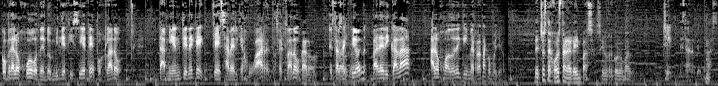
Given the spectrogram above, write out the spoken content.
compra los juegos de 2017, pues claro, también tiene que, saber qué jugar. Entonces, claro, claro esta sección va dedicada a los jugadores gamer rata como yo. De hecho, este juego está en el Game Pass, si no recuerdo mal. Sí, está en el Game Pass.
